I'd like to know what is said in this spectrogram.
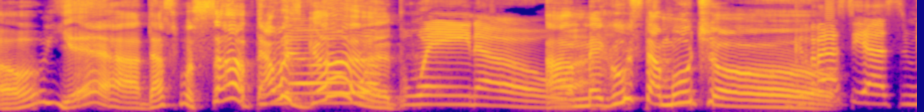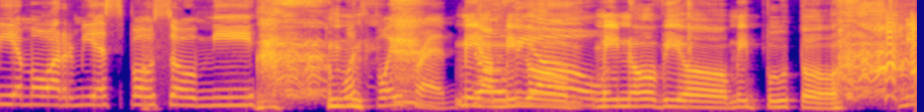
Oh yeah, that's what's up. That was No good. Bueno. Uh, me gusta mucho. Gracias, mi amor, mi esposo, mi. What's boyfriend? Mi Novio. amigo, mi novio, mi puto. Mi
